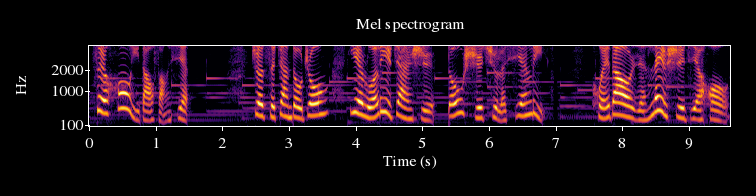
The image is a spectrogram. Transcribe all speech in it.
最后一道防线。这次战斗中，叶罗丽战士都失去了仙力。回到人类世界后，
